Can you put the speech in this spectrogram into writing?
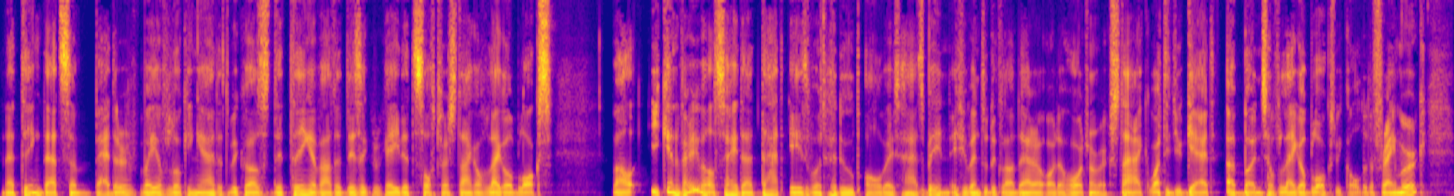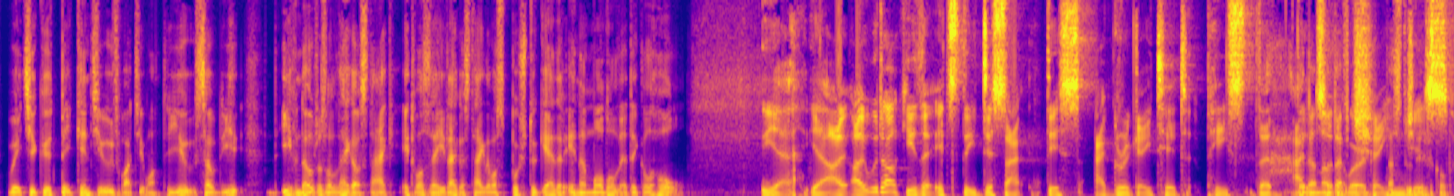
And I think that's a better way of looking at it because the thing about a disaggregated software stack of Lego blocks well, you can very well say that that is what Hadoop always has been. If you went to the Cloudera or the Hortonworks stack, what did you get? A bunch of Lego blocks, we called it a framework, which you could pick and choose what you want to use. So even though it was a Lego stack, it was a Lego stack that was pushed together in a monolithical whole. Yeah, yeah. I, I would argue that it's the disa- disaggregated piece that, ah, I don't know that of word. Changes.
